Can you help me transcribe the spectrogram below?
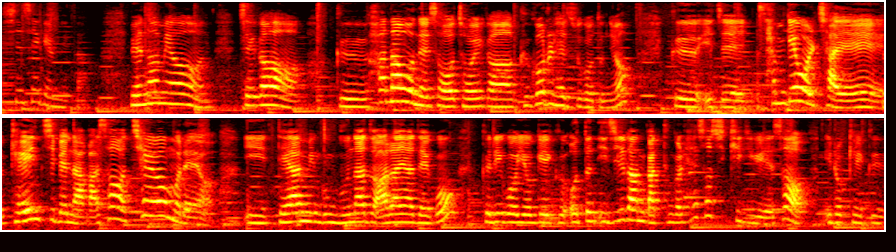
신세계입니다. 왜냐면 제가 그 하나원에서 저희가 그거를 해주거든요. 그 이제 3개월 차에 개인 집에 나가서 체험을 해요. 이 대한민국 문화도 알아야 되고 그리고 여기 그 어떤 이질감 같은 걸 해소시키기 위해서 이렇게 그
